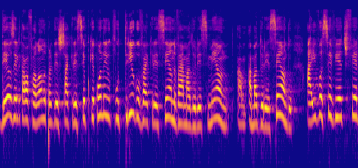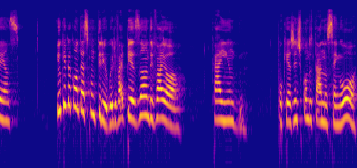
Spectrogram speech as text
Deus ele estava falando para deixar crescer, porque quando ele, o trigo vai crescendo, vai amadurecendo, amadurecendo, aí você vê a diferença. E o que, que acontece com o trigo? Ele vai pesando e vai ó, caindo. Porque a gente, quando está no Senhor,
